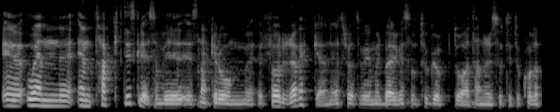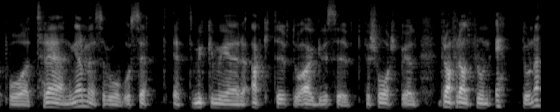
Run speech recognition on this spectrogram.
eh, och en, en taktisk grej som vi snackade om förra veckan. Jag tror att det var Emil Berggren som tog upp då att han hade suttit och kollat på träningar med Sävehof och sett ett mycket mer aktivt och aggressivt försvarsspel. Framförallt från ettorna.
